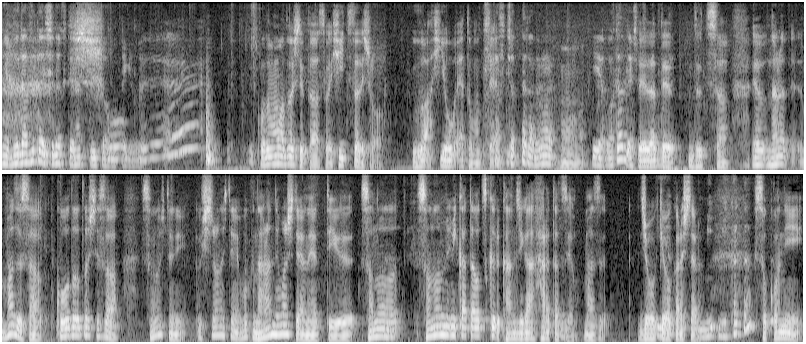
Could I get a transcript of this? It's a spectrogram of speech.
ね無駄遣いしなくてなっていいとは思ったけどね。子供はどうしてた？それ弾いてたでしょ？うわ弱えと思って。助かっちゃったかな。うん。いやわかんないでしょでだってだってさいやならまずさ行動としてさその人に後ろの人に「僕並んでましたよね」っていうその、その見方を作る感じが腹立つよまず。状況からしたら。み味方？そこに、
